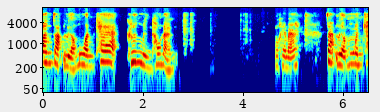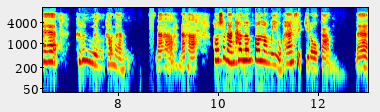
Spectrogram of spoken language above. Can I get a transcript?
มันจะเหลือมวลแค่ครึ่งหนึ่งเท่านั้นโอเคไหมจะเหลือมวลแค่ครึ่งหนึ่งเท่านั้นนะคะนะคะ เพราะฉะนั้นถ้าเริ่มต้นเรามีอยู่ 50 กิโลกรัมนะ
